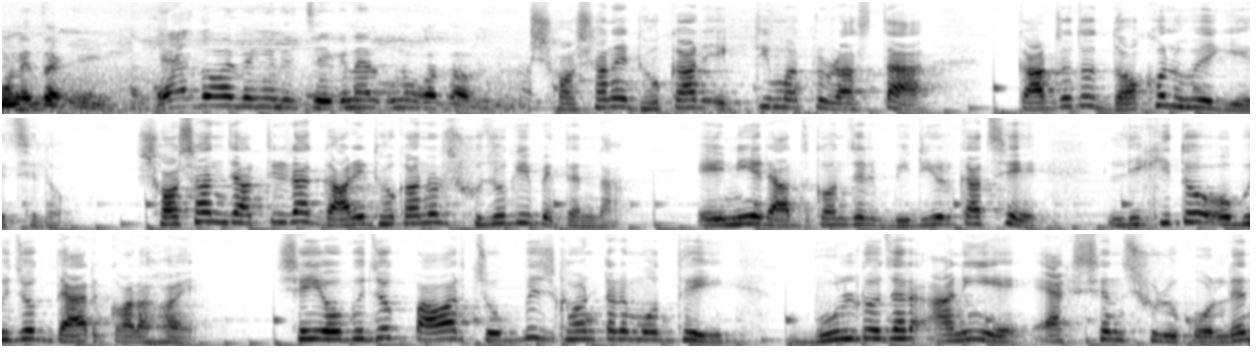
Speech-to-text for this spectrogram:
মনে থাকে। একদমই ভেঙে দিচ্ছি এখানে আর কোনো কথা হবে শ্মশানে ঢোকার একটিমাত্র রাস্তা কার্যত দখল হয়ে গিয়েছিল। শ্মশান যাত্রীরা গাড়ি ঢোকানোর সুযোগই পেতেন না। এই নিয়ে রাজগঞ্জের বিডিওর কাছে লিখিত অভিযোগ দায়ের করা হয়। সেই অভিযোগ পাওয়ার চব্বিশ ঘণ্টার মধ্যেই বুলডোজার আনিয়ে অ্যাকশন শুরু করলেন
